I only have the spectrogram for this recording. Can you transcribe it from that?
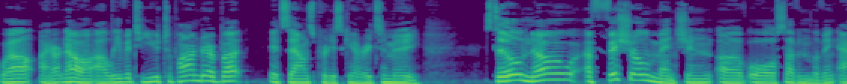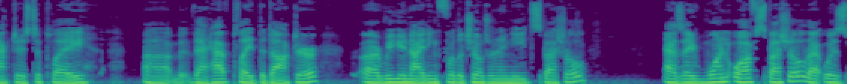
Well, I don't know. I'll leave it to you to ponder, but it sounds pretty scary to me. Still, no official mention of all seven living actors to play uh, that have played the Doctor uh, reuniting for the Children in Need special as a one off special that was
